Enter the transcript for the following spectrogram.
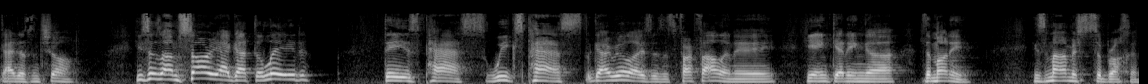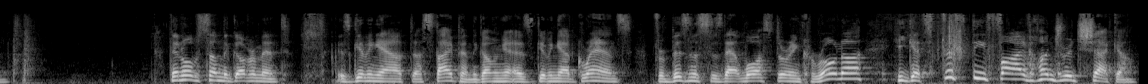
Guy doesn't show. He says, I'm sorry I got delayed. Days pass, weeks pass. The guy realizes it's farfalin. Eh? He ain't getting uh, the money. He's mamish tzabrachin. Then all of a sudden the government is giving out a stipend, the government is giving out grants for businesses that lost during Corona. He gets 5,500 shekel.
